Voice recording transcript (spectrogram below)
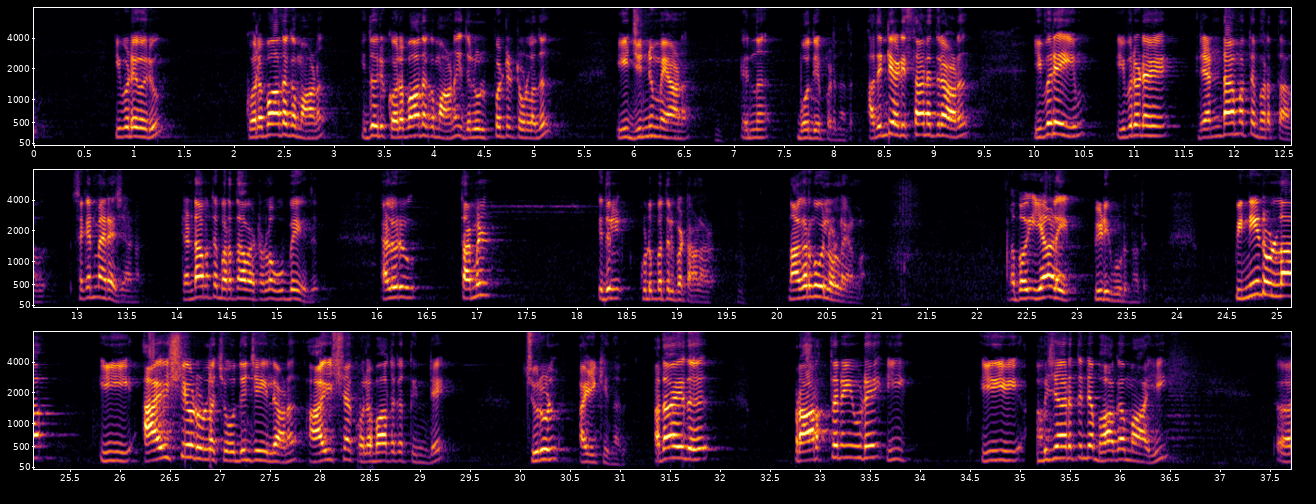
ഇവിടെ ഒരു കൊലപാതകമാണ് ഇതൊരു കൊലപാതകമാണ്. ഇതിൽ ഉൾപ്പെട്ടിട്ടുള്ളത് ഈ ജിന്നുമ്മയാണ് എന്ന് ബോധ്യപ്പെടുന്നത്. അതിന്റെ അടിസ്ഥാനത്തിലാണ് ഇവരെയും ഇവരുടെ രണ്ടാമത്തെ ഭർത്താവ് സെക്കൻഡ് മാരേജ് ആണ്. രണ്ടാമത്തെ ഭർത്താവായിട്ടുള്ള ഉബൈദ്. അയാളൊരു തമിഴ് ഇതിൽ കുടുംബത്തിൽപ്പെട്ട ആളാണ്. നാഗർകോവിലുള്ള ആളാണ് അപ്പോൾ ഇയാളെയും പിടികൂടുന്നത്. പിന്നീടുള്ള ഈ ആയിഷയോടുള്ള ചോദ്യം ചെയ്യലാണ് ആയിഷ കൊലപാതകത്തിന്റെ ചുരുൾ അഴിക്കുന്നത്. അതായത് പ്രാർത്ഥനയുടെ ഈ ഈ അഭിചാരത്തിന്റെ ഭാഗമായി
